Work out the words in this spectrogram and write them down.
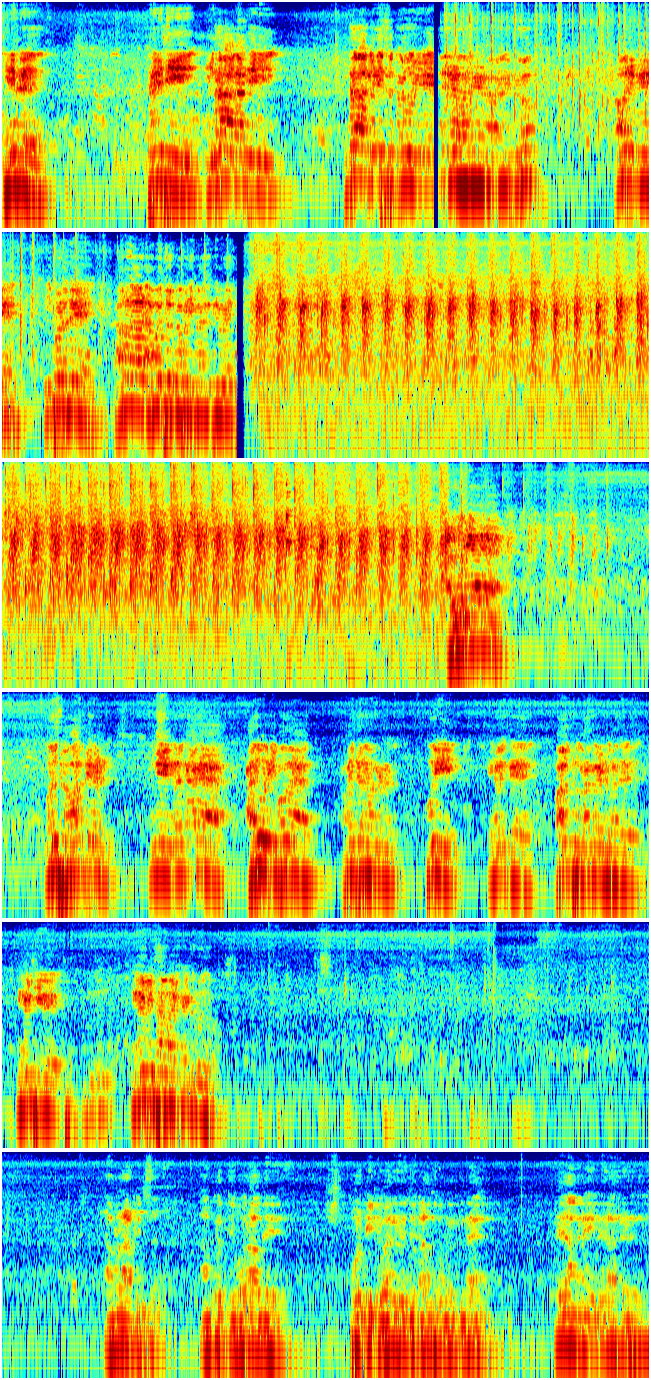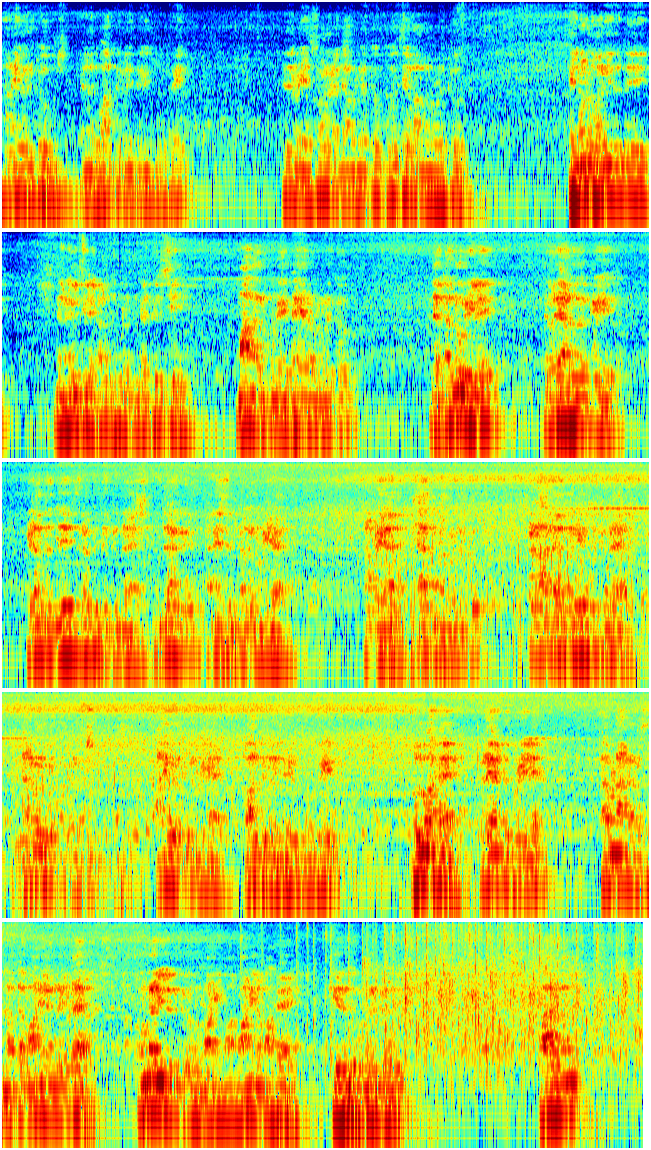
இன்று திருச்சி இந்திரா காந்தி இந்திரா கணேசன் கல்லூரியிலே வரவேற்கிறோம். அவருக்கு இப்பொழுது தமிழ்நாடு அமைச்சர் கபடி கழகத்தினுடைய இங்கே எங்களுக்காக அறிவுரை போல அமைச்சர் அவர்கள் கூறி எங்களுக்கு வாழ்த்து வழங்க வேண்டும் என்று நிகழ்ச்சியில் நிகழ்வின் சார்பாக கேட்டுக்கொள்கிறோம். தமிழ்நாட்டின் ஐம்பத்தி ஓராவது போட்டிக்கு வருகிறது கலந்து கொண்டிருக்கின்ற வீராங்கனை வீரர்கள் அனைவருக்கும் எனது வாக்குகளை தெரிவித்து கொள்கிறேன். இதனுடைய சோழராஜா அவர்களுக்கும் பொதுச் செயலாளர் அவர்களுக்கும் என்னோடு வருகிறது இந்த நிகழ்ச்சியில் கலந்து கொண்டிருக்கின்ற திருச்சி மாநகரத்துடைய மேயர் அவர்களுக்கும் இந்த கல்லூரியிலே விளையாடுவதற்கு இடம் தந்து சிறப்பித்திருக்கின்ற இந்திரா கணேசன் கல்லூரிய நம்முடைய சேர்மன் அவர்களுக்கும் திரளாக வருகின்ற நண்பர்கள் மக்களுக்கும் அனைவருக்கும் என்னுடைய வாழ்த்துக்களை தெரிவித்துக் கொள்கிறேன். பொதுவாக விளையாட்டுத் துறையில் தமிழ்நாடு அரசு மற்ற மாநிலங்களை விட முன்னணியில் இருக்கிற ஒரு மாநிலமா மாநிலமாக இருந்து கொண்டிருக்கிறது. காரணம்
